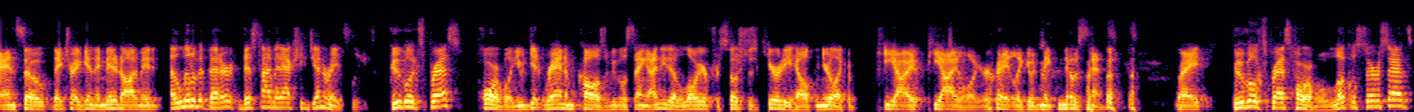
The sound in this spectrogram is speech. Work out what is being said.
And so they try again, they made it automated a little bit better. This time it actually generates leads. Google Express, horrible. You'd get random calls of people saying, I need a lawyer for Social Security help. And you're like a PI, PI lawyer, right? Like it would make no sense, right? Google Express, horrible. Local service ads,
